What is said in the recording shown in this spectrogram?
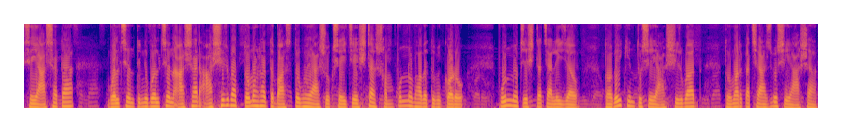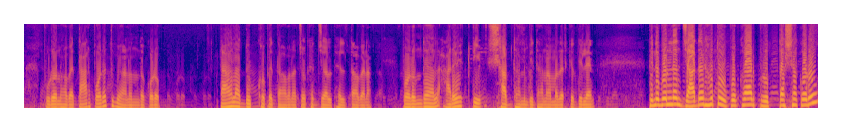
সেই আশাটা বলছেন, তিনি বলছেন, আশার আশীর্বাদ তোমার হাতে বাস্তব হয়ে আসুক, সেই চেষ্টা সম্পূর্ণভাবে তুমি করো, পূর্ণ চেষ্টা চালিয়ে যাও। তবেই কিন্তু সেই আশীর্বাদ তোমার কাছে আসবে, সেই আশা পূরণ হবে, তারপরে তুমি আনন্দ করো। তাহলে আর দুঃখ পেতে হবে না, চোখের জল ফেলতে হবে না। পরম দয়াল আরও একটি সাবধান বিধান আমাদেরকে দিলেন। তিনি বললেন, যাদের হতে উপকার প্রত্যাশা করো,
